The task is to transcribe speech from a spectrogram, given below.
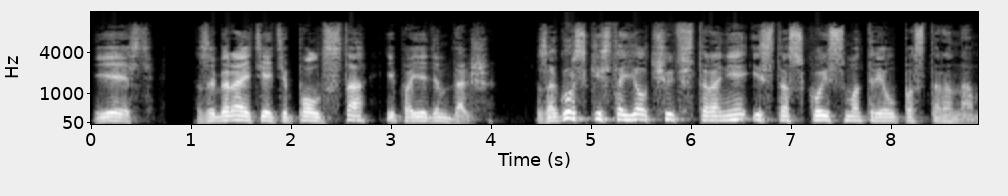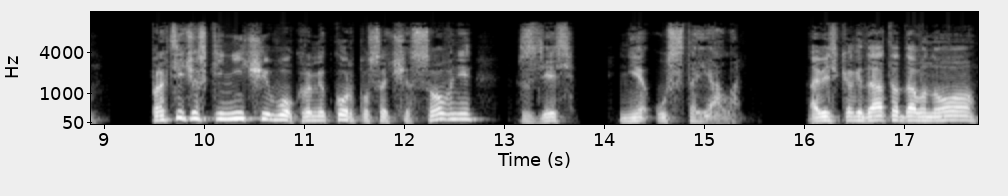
Есть. Забирайте эти полста и поедем дальше. Загорский стоял чуть в стороне и с тоской смотрел по сторонам. Практически ничего, кроме корпуса часовни, здесь не устояло. А ведь когда-то давно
